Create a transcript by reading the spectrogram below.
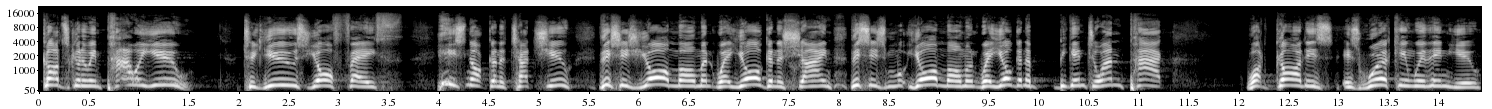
God's going to empower you to use your faith. He's not going to touch you. This is your moment where you're going to shine. This is your moment where you're going to begin to unpack what God is, is working within you.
